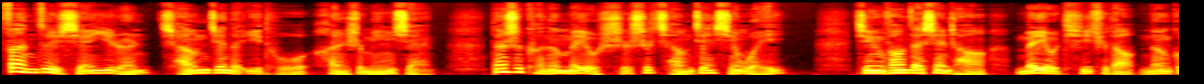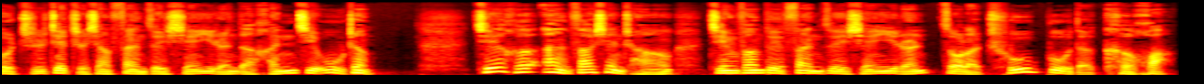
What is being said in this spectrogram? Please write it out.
犯罪嫌疑人强奸的意图很是明显，但是可能没有实施强奸行为。警方在现场没有提取到能够直接指向犯罪嫌疑人的痕迹物证。结合案发现场，警方对犯罪嫌疑人做了初步的刻画。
